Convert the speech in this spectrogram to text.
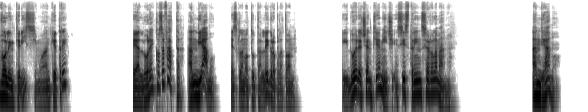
Volentierissimo, anche tre. E allora è cosa fatta? Andiamo! esclamò tutto allegro Platon. I due recenti amici si strinsero la mano. Andiamo.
